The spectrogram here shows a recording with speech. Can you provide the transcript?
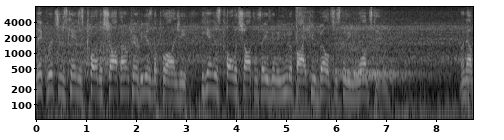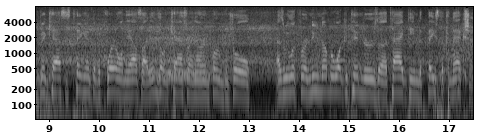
Nick Richards can't just call the shots. I don't care if he is the prodigy. He can't just call the shots and say he's going to unify two belts just because he wants to. And now Big Cass is taking it to Vaquero on the outside. Enzo zone Cass right now in firm control as we look for a new number one contenders uh, tag team to face the Connection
